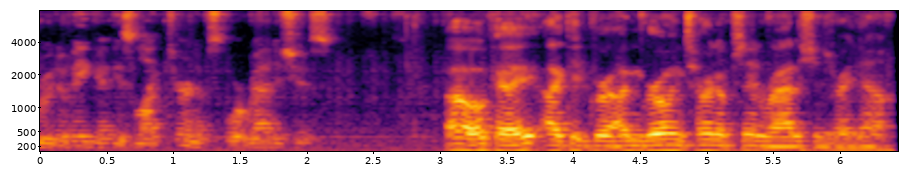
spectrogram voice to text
Rutabaga is like turnips or radishes. Oh, okay. I could grow. I'm growing turnips and radishes right now.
